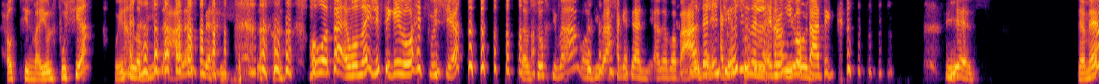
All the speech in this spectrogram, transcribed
حطي المايو الفوشيا ويلا بينا على البلاج هو فعلًا والله لسه جايبة واحد فوشيا. طب شفتي بقى ما هو دي بقى حاجة تانية أنا ببقى ده عارفة الحاجات دي الintuition من ال غير ما حد الرهيبة يقول لي بتاعتِك. يس تمام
